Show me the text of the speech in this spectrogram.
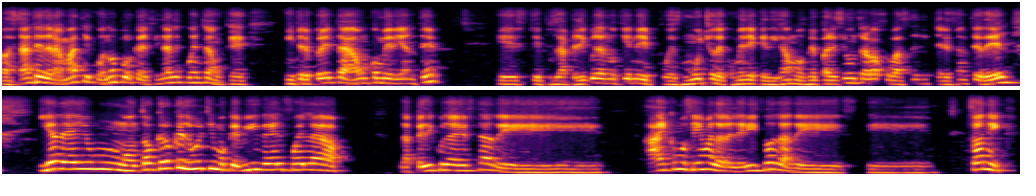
bastante dramático, ¿no? Porque al final de cuentas, aunque interpreta a un comediante, este, pues la película no tiene pues mucho de comedia que digamos, me pareció un trabajo bastante interesante de él. Y ya de ahí un montón, creo que el último que vi de él fue la, la película esta de... Ay, ¿cómo se llama la del erizo? La de este, Sonic.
